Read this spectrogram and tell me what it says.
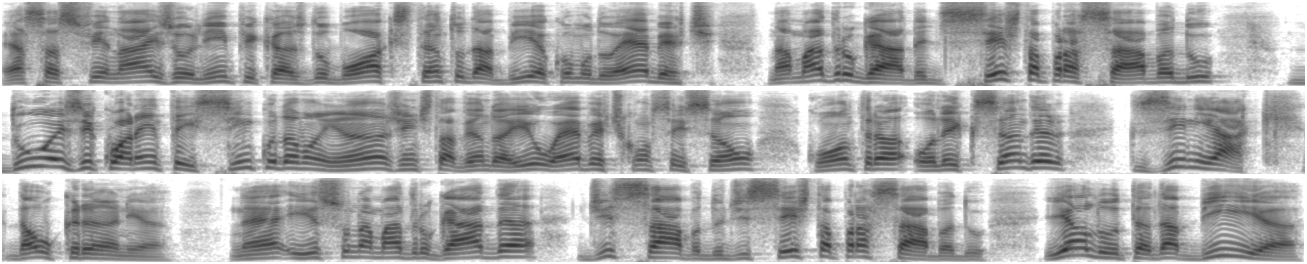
essas finais olímpicas do boxe, tanto da Bia como do Ebert, na madrugada de sexta para sábado, 2h45 da manhã, a gente está vendo aí o Ebert Conceição contra Alexander Ziniak, da Ucrânia. Né? Isso na madrugada de sábado, de sexta para sábado. E a luta da Bia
